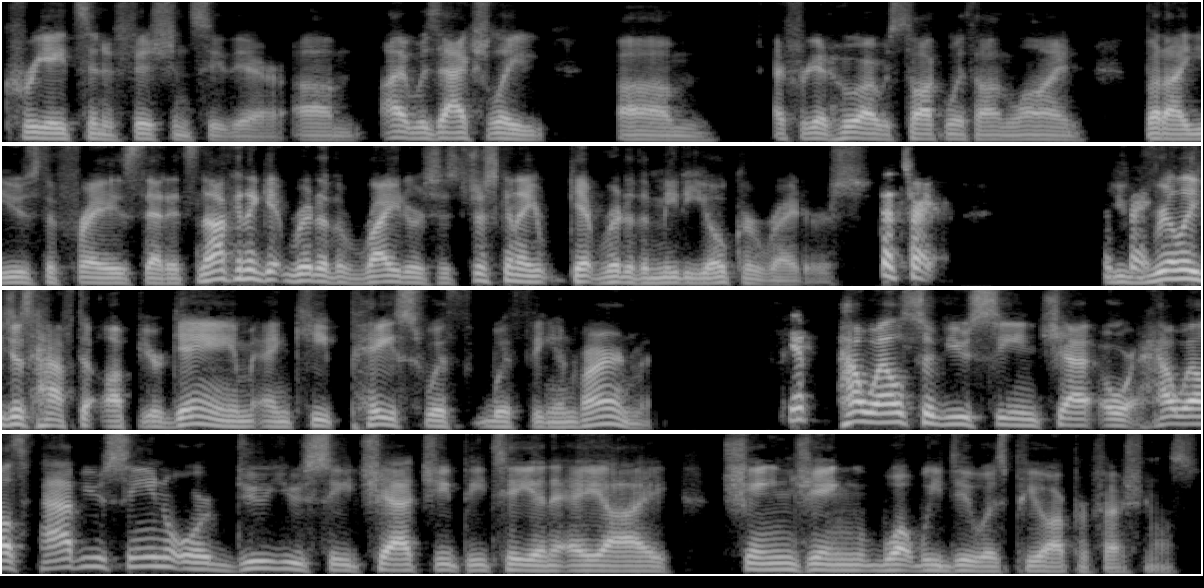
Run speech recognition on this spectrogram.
creates an efficiency there. Um, I was actually um, I forget who I was talking with online, but I used the phrase that it's not going to get rid of the writers; it's just going to get rid of the mediocre writers. That's right. That's you right. really just have to up your game and keep pace with with the environment. Yep. How else have you seen chat or how else have you seen or do you see chat GPT and AI changing what we do as PR professionals?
